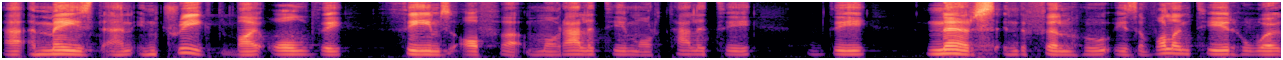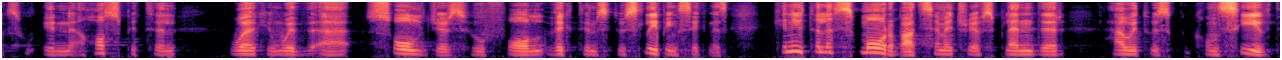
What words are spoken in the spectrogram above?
uh, amazed and intrigued by all the themes of uh, morality, mortality. The nurse in the film, who is a volunteer who works in a hospital working with uh, soldiers who fall victims to sleeping sickness. Can you tell us more about Cemetery of Splendor, how it was conceived,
